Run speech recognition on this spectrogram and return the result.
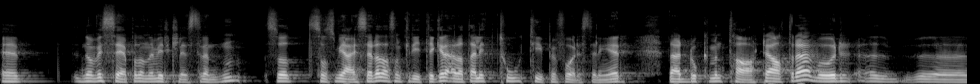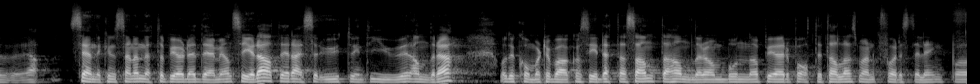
Uh, når vi ser på denne virkelighetstrenden, så, sånn som jeg ser det da, som kritiker, er at det er litt to typer forestillinger. Det er dokumentarteatret, hvor ja, scenekunstnerne nettopp gjør det Demian sier, da, at de reiser ut og intervjuer andre. Og du kommer tilbake og sier dette er sant, det handler om bondeoppgjøret på 80-tallet, som er en forestilling på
